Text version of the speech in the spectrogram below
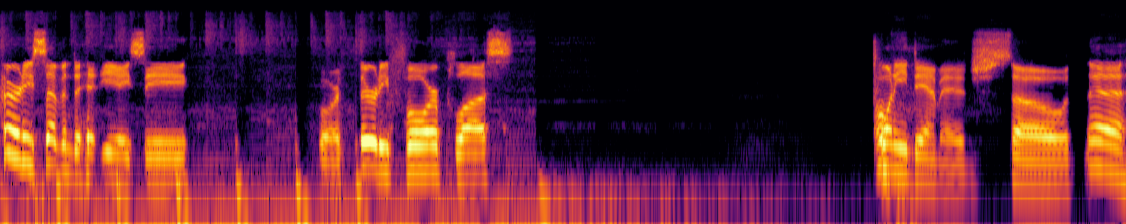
Thirty-seven to hit EAC for thirty-four plus twenty damage. So, eh,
